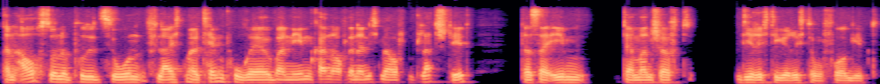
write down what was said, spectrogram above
dann auch so eine Position vielleicht mal temporär übernehmen kann, auch wenn er nicht mehr auf dem Platz steht, dass er eben der Mannschaft die richtige Richtung vorgibt.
